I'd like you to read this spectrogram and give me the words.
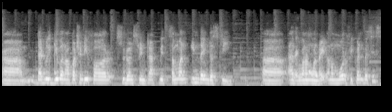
Um, that will give an opportunity for students to interact with someone in the industry uh, as one-on-one, right, on a more frequent basis.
